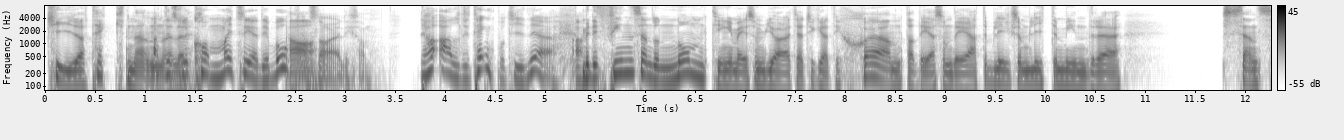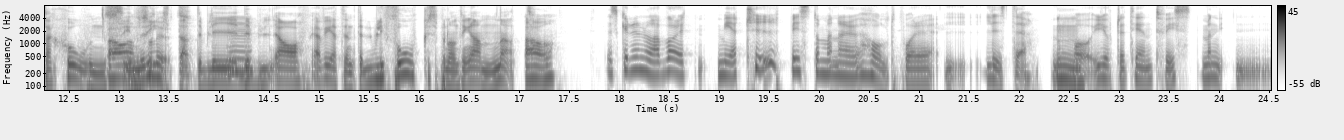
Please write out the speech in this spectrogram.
tyda tecknen. Att det skulle eller? komma i tredje boken Ja. snarare. Liksom. Det har jag aldrig tänkt på tidigare. Att, Men det finns ändå någonting i mig som gör att jag tycker att det är skönt att det är som det är. Att det blir liksom lite mindre sensationsinriktat. Ja, det blir, Mm. det blir, ja, jag vet inte. Det blir fokus på någonting annat. ja. Det skulle nog ha varit mer typiskt om man hade hållit på det lite Mm. och gjort det till en twist. Men mm,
